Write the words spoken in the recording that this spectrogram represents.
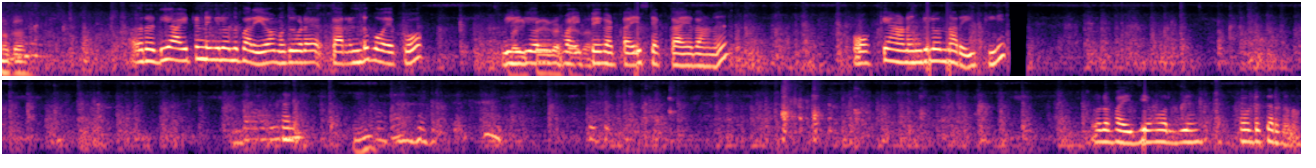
നോക്കാം അത് റെഡി ആയിട്ടുണ്ടെങ്കിൽ ഒന്ന് പറയുമോ നമുക്ക് ഇവിടെ കറണ്ട് പോയപ്പോൾ വീഡിയോ വൈഫൈ കട്ടായി സ്റ്റക്ക് ആയതാണ്. ഓക്കെ ആണെങ്കിൽ ഒന്ന് അറിയിക്കി. ഇവിടെ ഫൈവ് ജിയോ ഫോർ ജിയോ റോഡിൽ ഇറങ്ങണം.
